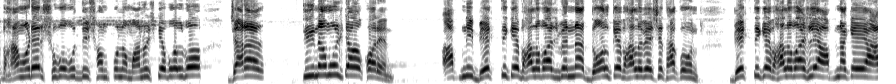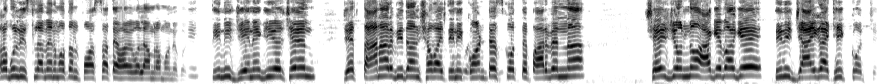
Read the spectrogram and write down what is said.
তাই ভাঙড়ের শুভবুদ্ধি সম্পূর্ণ মানুষকে বলব, যারা তৃণমূলটাও করেন, আপনি ব্যক্তিকে ভালোবাসবেন না, দলকে ভালোবেসে থাকুন। ব্যক্তিকে ভালোবাসলে আপনাকে আরবুল ইসলামের মতন পশ্চাতে হবে বলে আমরা মনে করি। তিনি জেনে গিয়েছেন যে তানার বিধানসভায় তিনি কন্টেস্ট করতে পারবেন না, সেই জন্য আগেভাগে তিনি জায়গা ঠিক করছেন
